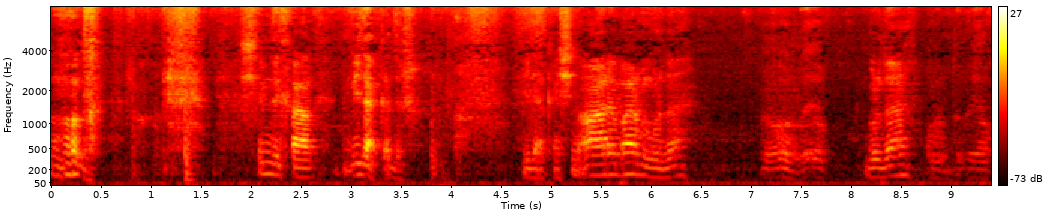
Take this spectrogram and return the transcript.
Ne oldu? Şimdi kalk. Bir dakika dur. Bir dakika. Şimdi ağrı var mı burada? Orada yok. Burada. Orada da yok.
